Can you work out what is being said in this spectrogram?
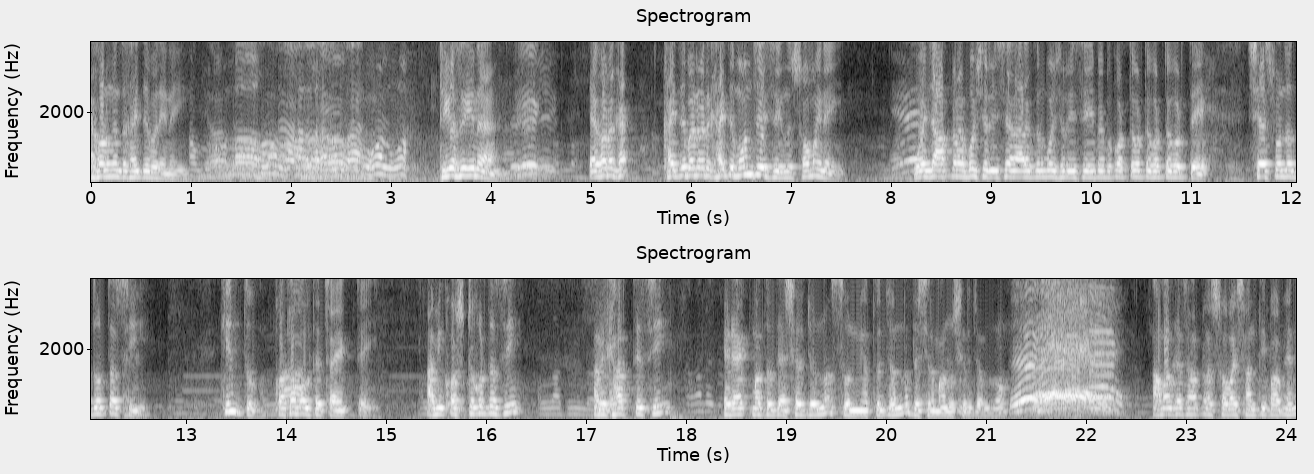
এখনও কিন্তু খাইতে পারি নাই। ঠিক আছে কি না? এখনও খাইতে পারি না খাইতে মন চাইছে, কিন্তু সময় নেই। ওই যে আপনারা বসে রয়েছেন, আরেকজন বসে রয়েছে, এইভাবে করতে করতে করতে করতে। শেষ পর্যন্ত দৌড়তেছি। কিন্তু কথা বলতে চাই একটাই। আমি কষ্ট করতেছি, আমি খাটতেছি। এটা একমাত্র দেশের জন্য, সুন্নিয়তের জন্য, দেশের মানুষের জন্য। আমার কাছে আপনারা সবাই শান্তি পাবেন।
